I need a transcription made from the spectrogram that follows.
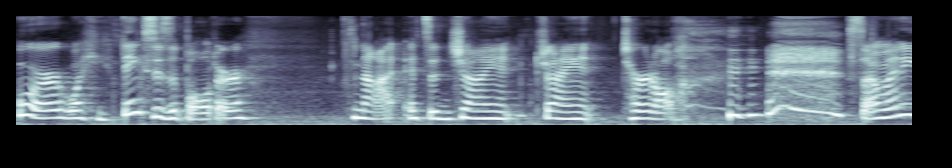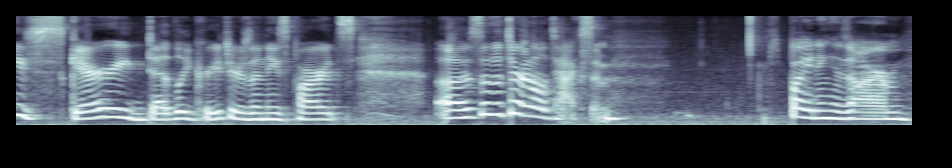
or what he thinks is a boulder. It's not. It's a giant, giant turtle. so many scary, deadly creatures in these parts. Uh, so the turtle attacks him, biting his arm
